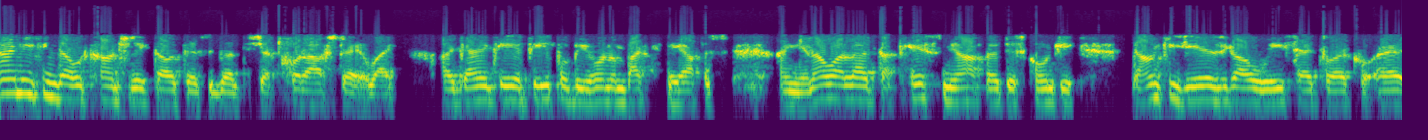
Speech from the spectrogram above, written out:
anything that would contradict those disabilities, you're cut off straight away. I guarantee you, people be running back to the office. And you know what, lads, that pissed me off about this country. Donkeys years ago, we said to our, uh,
